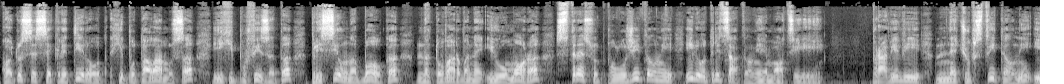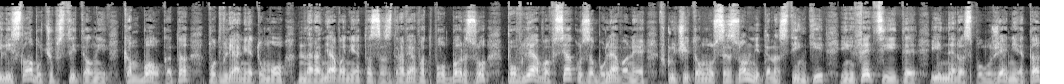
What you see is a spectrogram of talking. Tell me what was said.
който се секретира от хипоталамуса и хипофизата при силна болка, натоварване и умора, стрес от положителни или отрицателни емоции. Прави ви нечувствителни или слабочувствителни към болката, под влиянието му нараняванията заздравяват по-бързо, повлиява всяко заболяване, включително сезонните настинки, инфекциите и неразположенията,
